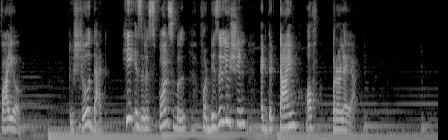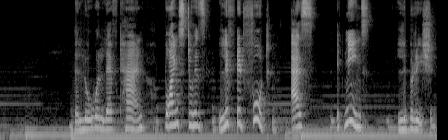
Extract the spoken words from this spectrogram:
fire to show that he is responsible for dissolution at the time of pralaya. The lower left hand points to his lifted foot as it means liberation.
